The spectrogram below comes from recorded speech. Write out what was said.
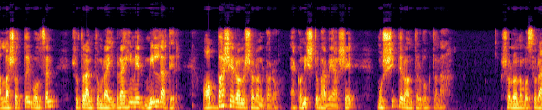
আল্লাহ সত্যই বলছেন, সুতরাং তোমরা ইব্রাহিমের মিল্লাতের অভ্যাসের অনুসরণ করো, একনিষ্ঠভাবে আসে মুশরিকদের অন্তর্ভুক্ত না। ষোলো নম্বর সুরা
